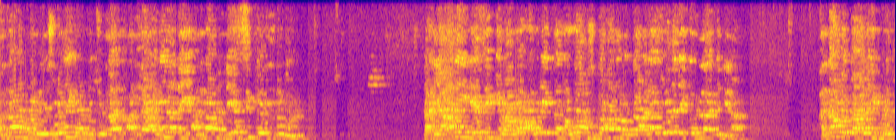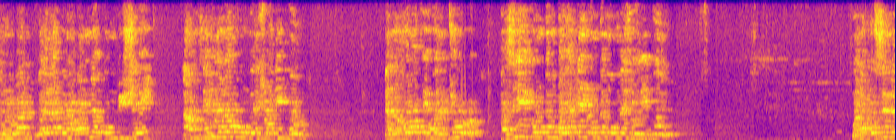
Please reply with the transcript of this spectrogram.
அல்லாஹ் அவரை சோதிக்கிறான் என்று சொன்னால் அந்த அடியானை அல்லாஹ் நேசிக்க என்று பொருள் தான் யாரை நேசிக்கிறாரோ அவரை தான் அல்லாஹ் சுபஹானஹு வ சோதனைக்கு உள்ளாக்குகிறார் அல்லாஹ் தஆலா இப்படி சொல்லுவான் உலகம் வண்ணக்கும் பிஷை நாம் சிறிதளவு உங்களை சோதிப்போம். மினல் ஹௌஃபி வல் ஜூ பசியை கொண்டும் பயத்தை கொண்டும் உங்களை சோதிப்போம் வலகுஸ்ஸில்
